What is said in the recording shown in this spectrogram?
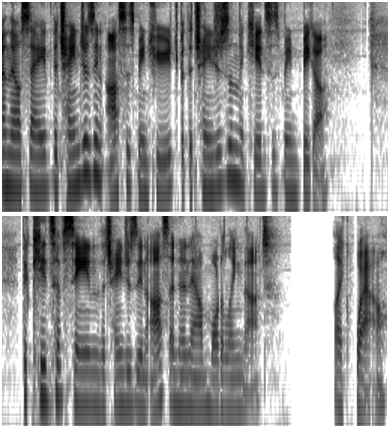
and they'll say the changes in us has been huge, but the changes in the kids has been bigger the kids have seen the changes in us and are now modeling that. Like, wow.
